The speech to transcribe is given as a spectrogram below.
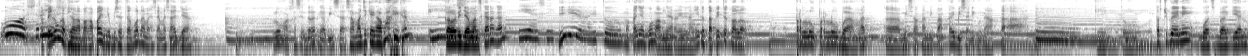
Wow, tapi serius. lu nggak bisa ngapa-ngapain cuma bisa telepon sama SMS aja. Ah, lu ngakses internet nggak bisa. Sama aja kayak nggak pakai kan? Iya kalau di zaman sekarang kan? Iya sih. iya itu. Makanya gua nggak menyaranin yang itu. Tapi itu kalau perlu-perlu banget eh, misalkan dipakai bisa digunakan. Hmm. gitu. terus juga ini buat sebagian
